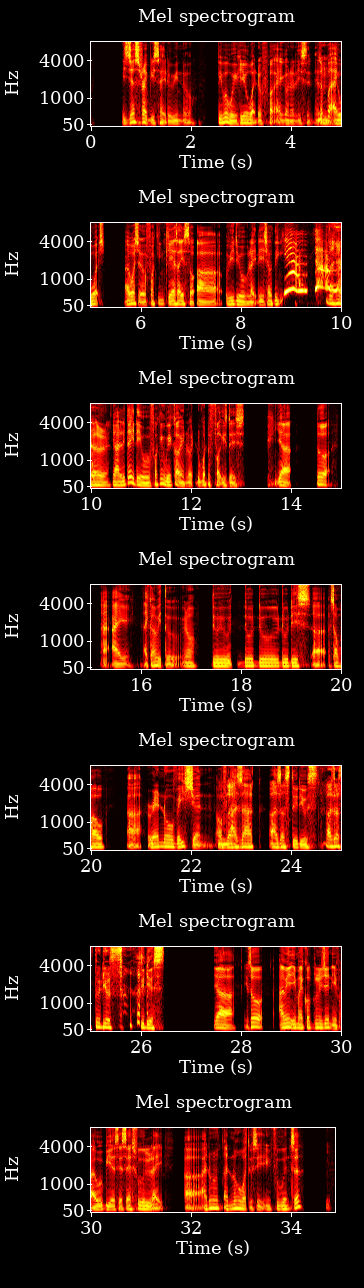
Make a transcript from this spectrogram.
is just right beside the window people will hear what the fuck I gonna listen example Mm. I watch I watch a fucking KSI so uh video like they shouting yeah Yeah. yeah, later they will fucking wake up and like, what the fuck is this? yeah. So I I I can't wait to you know do do do do this uh somehow uh renovation of Like- Azak Azak Studios Azhar Studios. Studios. yeah. So I mean, in my conclusion, if I would be a successful like uh I don't I don't know what to say influencer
